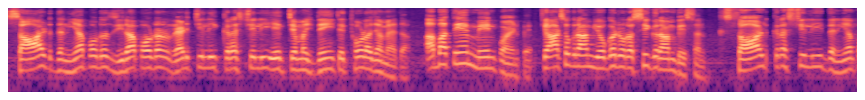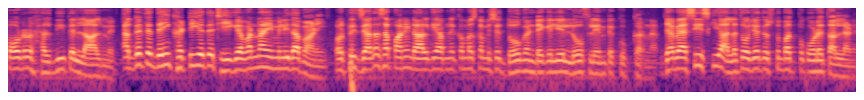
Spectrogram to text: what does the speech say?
साल्ट धनिया पाउडर जीरा powder red chilli crush chilli एक चम्मच दही ते थोड़ा जा मैदा। अब आते हैं मेन पॉइंट पे। 400 ग्राम योगर्ट और 80 ग्राम बेसन। सॉल्ट क्रश चिली धनिया पाउडर हल्दी ते लाल मिर्च। अगर ते दही खट्टी है तो ठीक है, वरना इमली का पानी। और फिर ज़्यादा सा पानी डाल के आपने कम अज कम इसे दो घंटे के लिए लो फ्लेम पे कुक करना है। जब ऐसी इसकी हालत हो जाए तो उसके बाद पकौड़े तल लेने।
